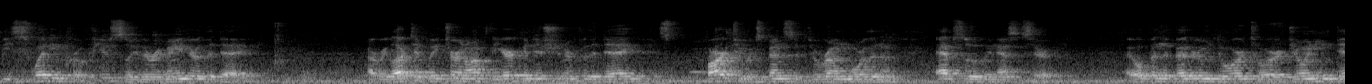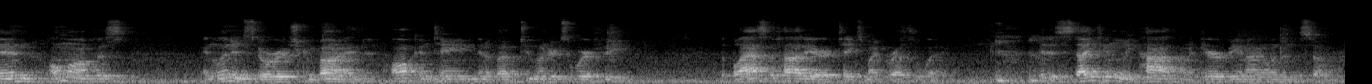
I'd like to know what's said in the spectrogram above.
be sweating profusely the remainder of the day. I reluctantly turn off the air conditioner for the day. It's far too expensive to run more than absolutely necessary. I open the bedroom door to our adjoining den, home office, and linen storage combined, all contained in about 200 square feet. The blast of hot air takes my breath away. It is stiflingly hot on a Caribbean island in the summer.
